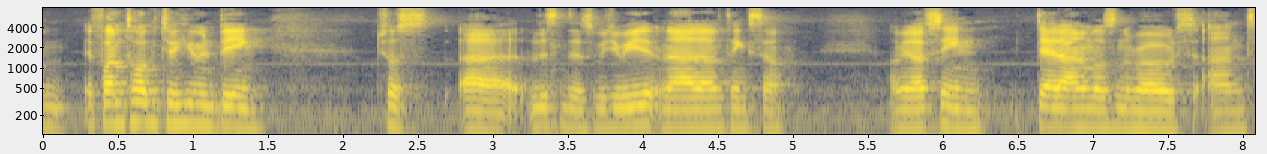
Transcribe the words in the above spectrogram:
Um, if I'm talking to a human being, just uh, listen to this. Would you eat it? No, I don't think so. I mean, I've seen dead animals on the road, and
